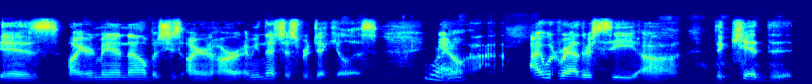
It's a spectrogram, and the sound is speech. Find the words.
is Iron Man now, but she's Ironheart. I mean, that's just ridiculous. Right. You know, I would rather see uh, the kid that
